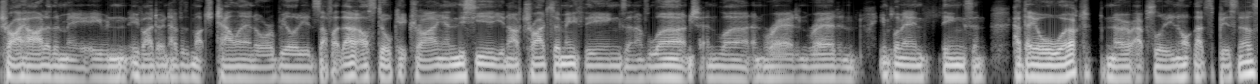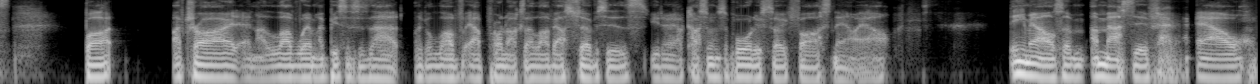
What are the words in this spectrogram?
try harder than me, even if I don't have as much talent or ability and stuff like that. I'll still keep trying. And this year, you know, I've tried so many things and I've learned and learned and read and read and implementing things. And have they all worked? No, absolutely not. That's business. But I've tried and I love where my business is at. Like I love our products. I love our services. You know, our customer support is so fast now. Our emails are, are massive. Our,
